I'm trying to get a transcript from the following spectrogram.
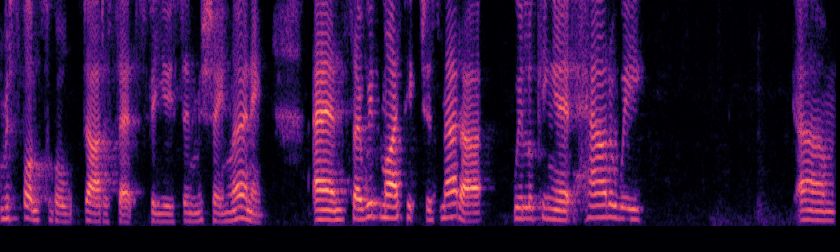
responsible data sets for use in machine learning. And so with My Pictures Matter, we're looking at how do we um,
